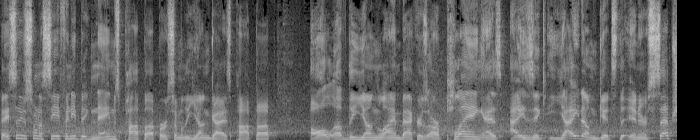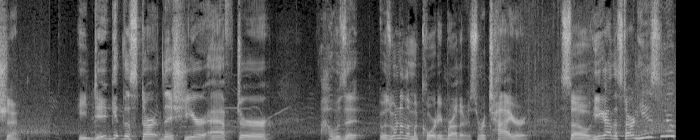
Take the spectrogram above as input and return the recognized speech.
Basically, just want to see if any big names pop up or some of the young guys pop up. All of the young linebackers are playing as Isaac Yiadom gets the interception. He did get the start this year after, how was it? It was one of the McCourty brothers, retired. So he got the start, and he's you know,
